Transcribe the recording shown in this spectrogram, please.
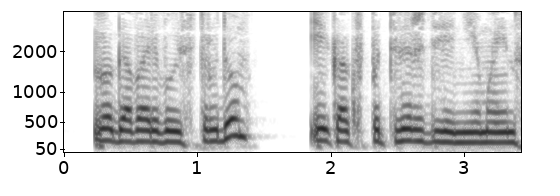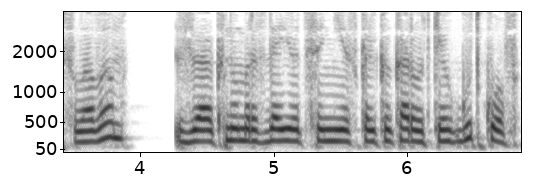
— выговариваю с трудом, и, как в подтверждение моим словам, за окном раздается несколько коротких гудков.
